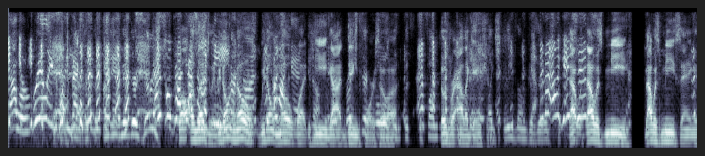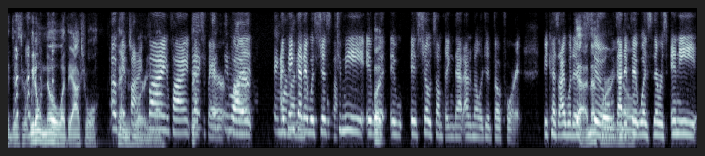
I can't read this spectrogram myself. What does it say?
now we're really going back to the Yeah, I mean, beginning. I mean, there's very This whole podcast well, allegedly, we don't know, we don't Come on, know what you he very- got dinged for. So uh, with, with those were allegations. to believe them because They're not allegations. That that was me. That was me saying it. Just we don't know what the actual okay, things fine, were, you know. fine, fine. That's fair. But paying I more think that it was just Oh, to me it But- would it it showed something that Adam Miller did vote for it because I would Yeah, assume where, that know- if it was there was any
